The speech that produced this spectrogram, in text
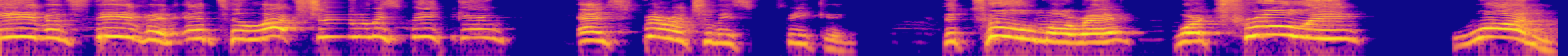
even Stephen, intellectually speaking and spiritually speaking. The two, Moray, were truly one.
